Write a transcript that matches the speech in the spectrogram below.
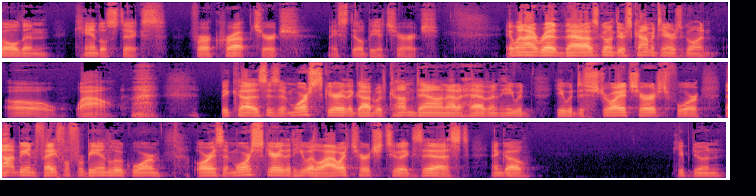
golden candlesticks for a corrupt church may still be a church. And when I read that, I was going through his commentary, was going, oh, wow. because is it more scary that God would come down out of heaven, he would, he would destroy a church for not being faithful, for being lukewarm? Or is it more scary that he would allow a church to exist and go, keep doing,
